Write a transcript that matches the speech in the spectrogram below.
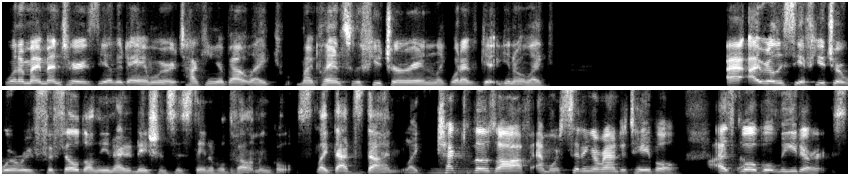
one of my mentors the other day and we were talking about like my plans for the future and like what I've get, you know, like I, I really see a future where we've fulfilled on the United Nations Sustainable Development Goals. Like that's done. Like mm-hmm. checked those off, and we're sitting around a table awesome. as global leaders,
